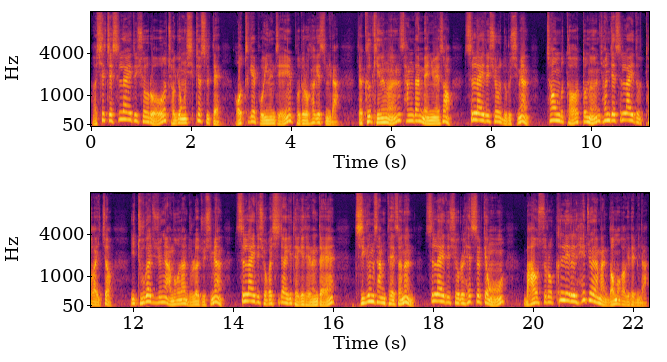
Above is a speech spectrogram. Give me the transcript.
어, 실제 슬라이드 쇼로 적용을 시켰을 때 어떻게 보이는지 보도록 하겠습니다. 자, 그 기능은 상단 메뉴에서 슬라이드 쇼 누르시면 처음부터 또는 현재 슬라이드부터가 있죠. 이 두 가지 중에 아무거나 눌러주시면 슬라이드 쇼가 시작이 되게 되는데 지금 상태에서는 슬라이드 쇼를 했을 경우 마우스로 클릭을 해줘야만 넘어가게 됩니다.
